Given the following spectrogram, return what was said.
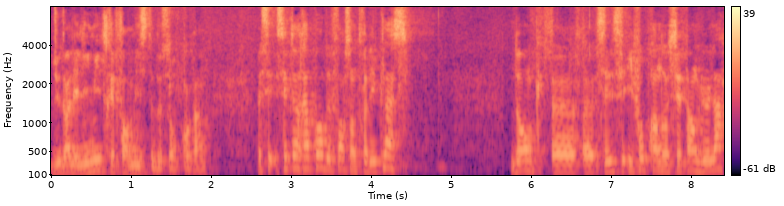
dans les limites réformistes de son programme. C'est un rapport de force entre les classes. Donc, euh, euh, il faut prendre cet angle-là.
